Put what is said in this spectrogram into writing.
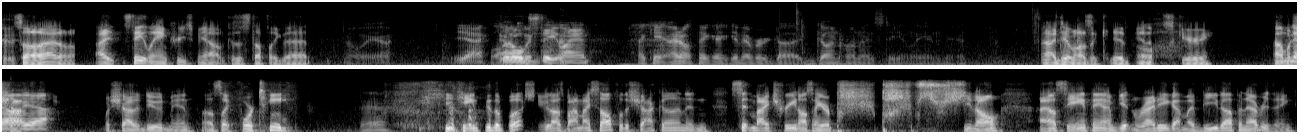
So I don't know. I state land creeps me out because of stuff like that. Oh yeah. Yeah. Well, Good I old wouldn't- state land. I can't. I don't think I could ever uh, gun hunt on state land, man. I did when I was a kid, man. It was scary. I almost No, shot, yeah. almost shot a dude, man. I was like 14. Yeah. he came through the bush, dude. I was by myself with a shotgun and sitting by a tree, and all of a sudden I hear, psh, psh, psh, you know, I don't see anything. I'm getting ready, got my beat up and everything,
